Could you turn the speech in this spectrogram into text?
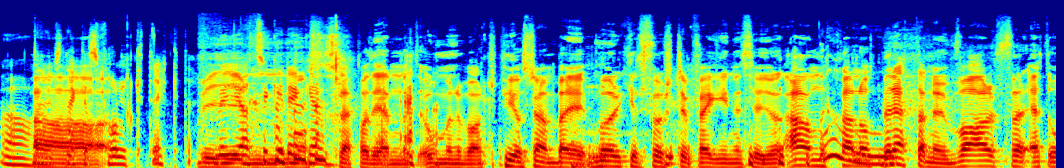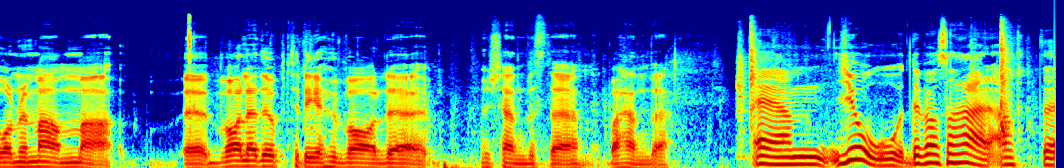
Ja. När det snackas Ja. folkdräkter. Vi Men jag tycker det måste kan- släppa det ämnet omedelbart. P.O. Strömberg, mörkrets första på väg in i studion. Ann-Charlotte, berätta nu, varför ett år med mamma? Eh, vad ledde upp till det? Hur var det? Hur kändes det? Vad hände? Ehm, jo, det var så här att eh,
